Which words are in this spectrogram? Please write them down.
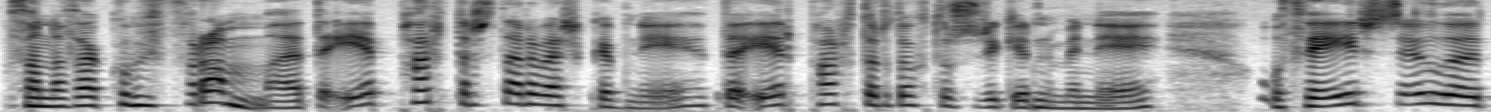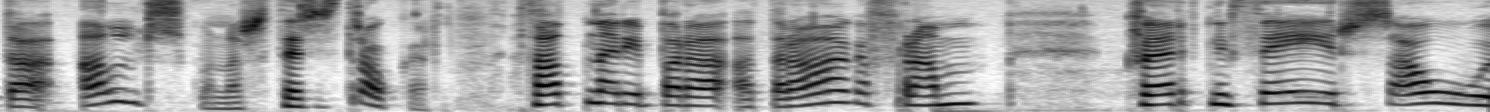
þannig að það komi fram að þetta er partar starra verkefni, þetta er partar doktorsríkjörnum minni og þeir segðu þetta alls konar þessi strákar. Þannig er ég bara að draga fram hvernig þeir sáu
